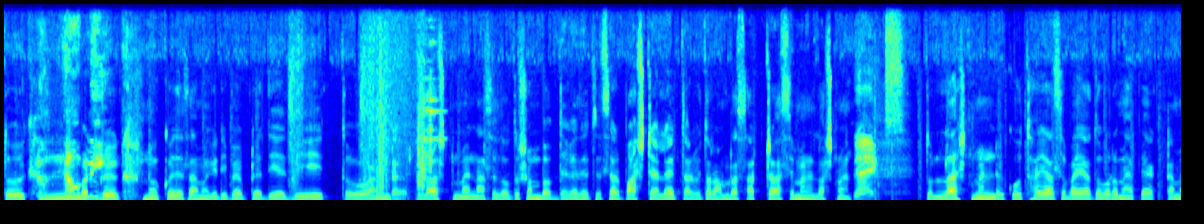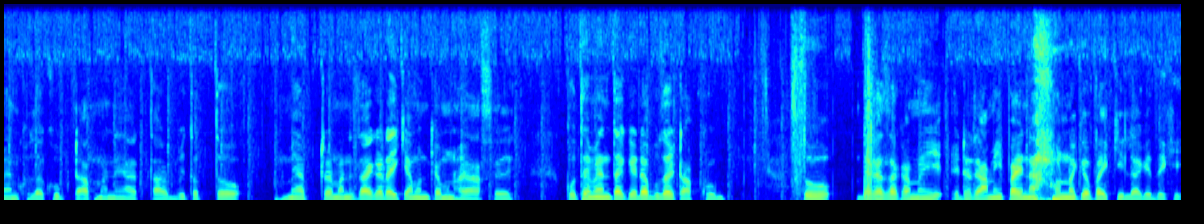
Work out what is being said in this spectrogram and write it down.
তো এখানে নাম্বার টু নক করে দিয়েছে আমাকে রিভাইভটা দিয়ে দিই তো অ্যান্ড লাস্ট ম্যান আছে যত সম্ভব দেখা যাচ্ছে স্যার পাঁচটা লাইভ তার ভিতর আমরা চারটা আছে মানে লাস্ট ম্যান তো লাস্ট ম্যানটা কোথায় আছে ভাই? এত বড় ম্যাপে একটা ম্যান খোঁজা খুব টাফ মানে আর তার ভিতর তো ম্যাপটার মানে জায়গাটাই কেমন কেমন হয়ে আছে? কোথায় ম্যান থাকে এটা বোঝাই টাফ খুব। তো দেখা যাক আমি এটারে আমি পাই না, অন্য কেউ পাই কি লাগে দেখি।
